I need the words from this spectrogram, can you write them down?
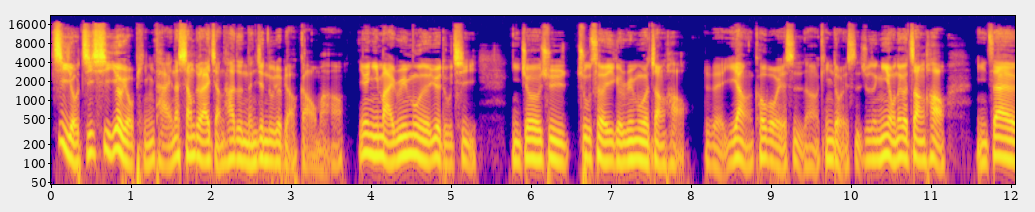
既有机器又有平台，那相对来讲它的能见度就比较高嘛啊，因为你买 Remove 的阅读器，你就去注册一个 Remove 的账号，对不对？一样，Kobo 也是啊，Kindle 也是，就是你有那个账号。你在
